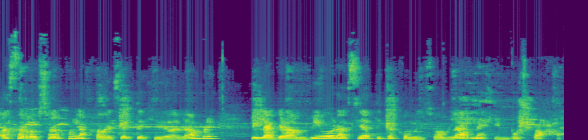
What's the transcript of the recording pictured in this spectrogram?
hasta rozar con la cabeza el tejido de alambre y la gran víbora asiática comenzó a hablarle en voz baja.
